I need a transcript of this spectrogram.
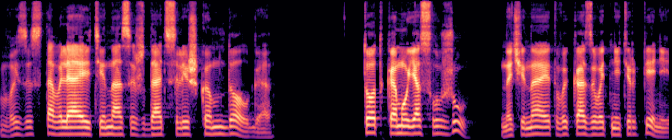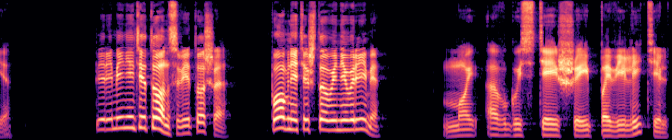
Вы заставляете нас ждать слишком долго. Тот, кому я служу, начинает выказывать нетерпение. Перемените тон, святоша. Помните, что вы не в Риме. Мой августейший повелитель,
